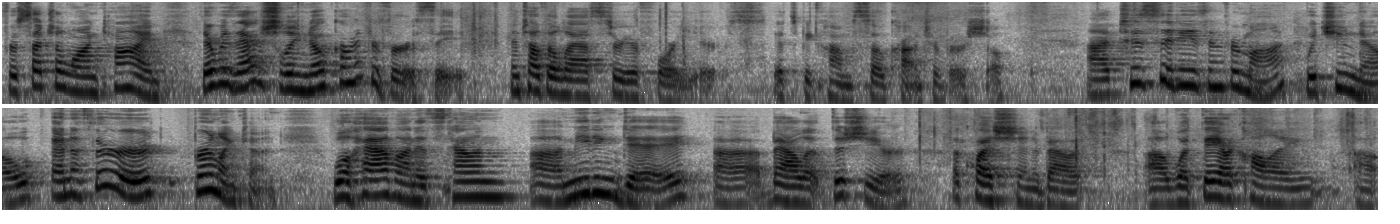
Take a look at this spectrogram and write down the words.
for such a long time, there was actually no controversy until the last three or four years. It's become so controversial. Uh, two cities in Vermont, which you know, and a third, Burlington, will have on its town uh, meeting day uh, ballot this year a question about uh, what they are calling uh,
